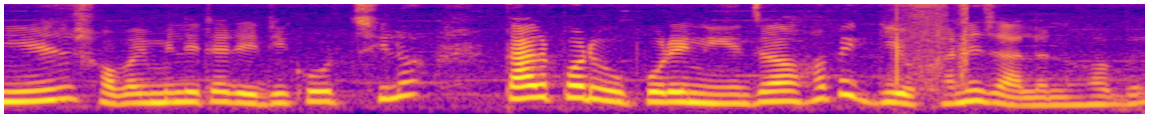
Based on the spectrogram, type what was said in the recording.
নিয়ে সবাই মিলে এটা রেডি করছিল। তারপরে উপরে নিয়ে যাওয়া হবে, গিয়ে ওখানে জ্বালানো হবে।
